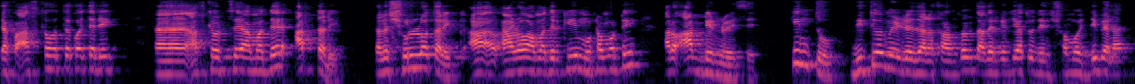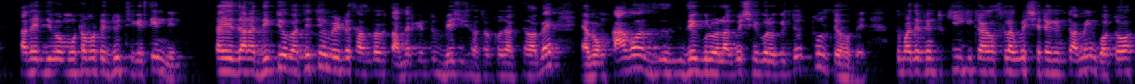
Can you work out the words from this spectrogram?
দেখো, আজকে হচ্ছে কয় তারিখ? আজকে হচ্ছে আমাদের আট তারিখ। তাহলে ষোলো তারিখ, আ- আরও আমাদের কি মোটামুটি আরও আট দিন রয়েছে। কিন্তু দ্বিতীয় মেরিটে যারা চান্স পাবে তাদের কিন্তু এতদিন সময় দিবে না, তাদের দিব মোটামুটি দুই থেকে তিন দিন। তাই যারা দ্বিতীয় বা তৃতীয় মেরিটে চান্স পাবে, তাদের কিন্তু বেশি সতর্ক থাকতে হবে এবং কাগজ যেগুলো লাগবে, সেগুলো কিন্তু তুলতে হবে। তোমাদের কিন্তু কি কি কাগজ লাগবে, সেটা কিন্তু আমি গত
